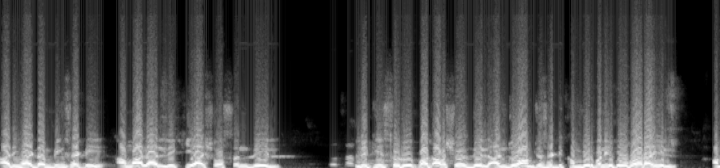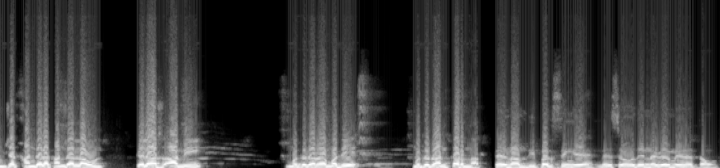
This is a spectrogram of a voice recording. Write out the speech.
आणि ह्या डम्पिंगसाठी आम्हाला लेखी आश्वासन देईल लेखी स्वरूपात आश्वास देईल आणि जो आमच्यासाठी खंबीरपणे इथे उभा राहील आमच्या खांद्याला खांदा लावून त्यालाच आम्ही मतदारामध्ये मतदान करना मेरा नाम दीपक सिंह है, मैं सरोदय नगर में रहता हूँ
